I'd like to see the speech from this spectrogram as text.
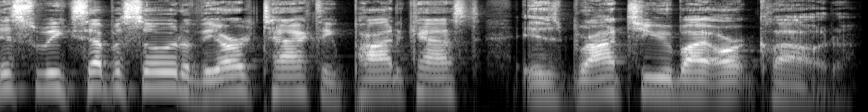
This week's episode of the Art Tactic Podcast is brought to you by ArtCloud.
